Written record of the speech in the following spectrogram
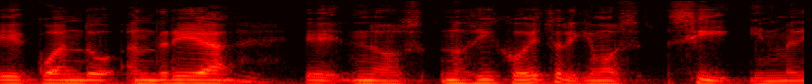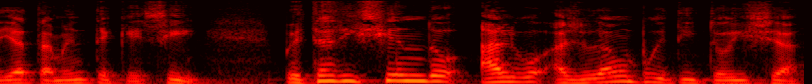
Eh, cuando Andrea eh, nos, nos dijo esto, le dijimos sí, inmediatamente que sí. Pero estás diciendo algo, ayudame un poquitito, Isha,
